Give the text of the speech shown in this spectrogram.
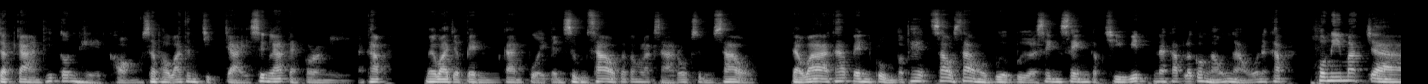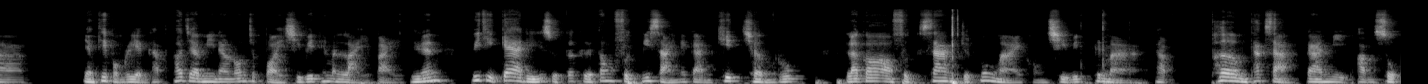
จัดการที่ต้นเหตุของสภาวะทางจิตใจ ซึ่งแล้วแต่กรณีนะครับ ไม่ว่าจะเป็นการป่วยเป็นซึมเศร้าก็ต้องรักษาโรคซึมเศร้า แต่ว่าถ้าเป็นกลุ่มประเภทเศร้าๆเบื่อเบื่อเซ็งเซ็งกับชีวิตนะครับ แล้วก็เหงาเหงานะครับ พวกนี้มักจะ อย่างที่ผมเรียนครับเขาจะมีแนวโน้มจะปล่อยชีวิตให้มันไหลไปดังนั้นวิธีแก้ดีที่สุดก็คือต้องฝึกนิสัยในการคิดเชิงรุก แล้วก็ฝึกสร้างจุดมุ่งหมายของชีวิตขึ้นมาครับ เพิ่มทักษะการมีความสุข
